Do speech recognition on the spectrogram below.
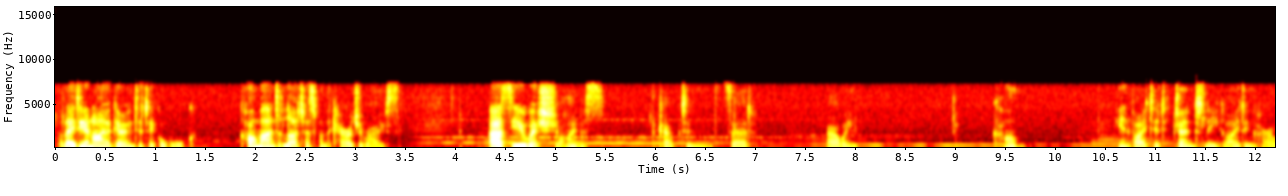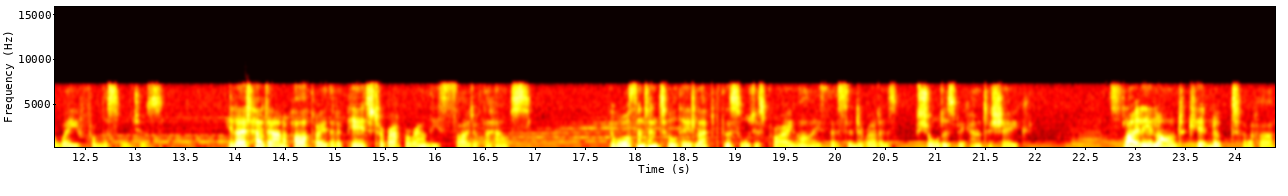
the lady and I are going to take a walk. Come and alert us when the carriage arrives. As you wish, Your Highness the captain said, bowing. Come, he invited, gently guiding her away from the soldiers. He led her down a pathway that appeared to wrap around the side of the house. It wasn't until they had left the soldiers' prying eyes that Cinderella's shoulders began to shake. Slightly alarmed, Kit looked at her.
